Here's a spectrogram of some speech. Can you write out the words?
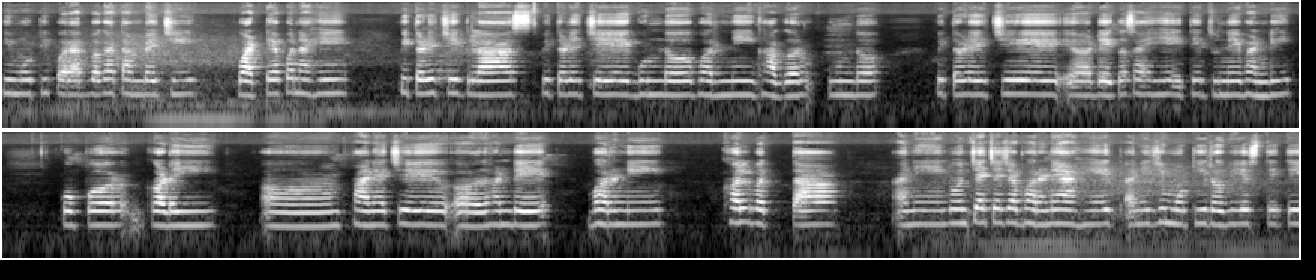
ही मोठी परात बघा तांब्याची. वाट्या पण आहे. पितळेचे ग्लास पितळेचे गुंड भरणी घागर गुंड. पितळेचे डेगस आहे. इथे जुने भांडी कोपर कढई पाण्याचे हंडे भरणी खलबत्ता आणि लोणच्याच्या ज्या भरण्या आहेत आणि जी मोठी रवी असते ते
